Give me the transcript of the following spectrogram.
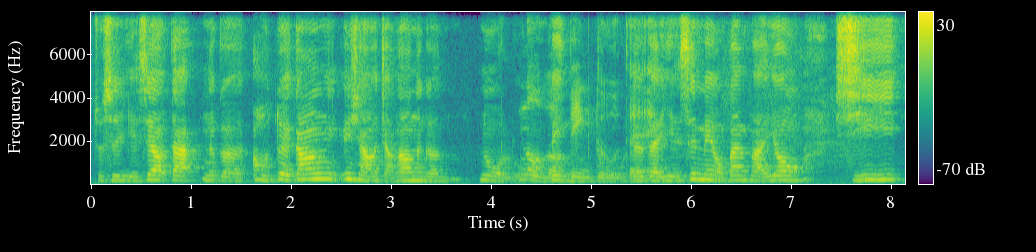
就是也是要大那个哦，对，刚刚玉祥有讲到那个诺罗病病毒对不对对？也是没有办法用洗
